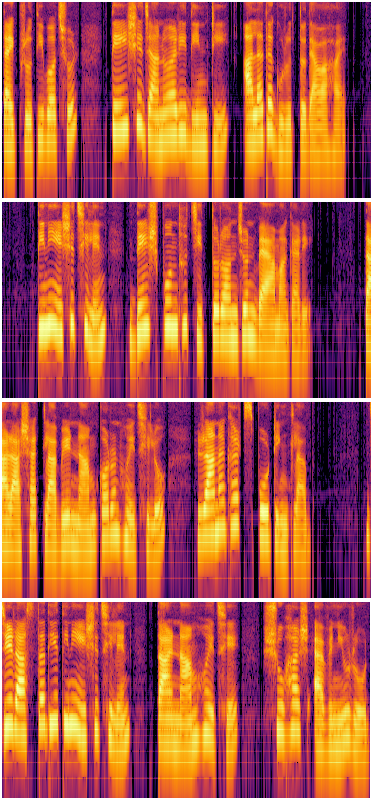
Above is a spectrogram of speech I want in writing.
তাই প্রতি বছর তেইশে জানুয়ারি দিনটি আলাদা গুরুত্ব দেওয়া হয়। তিনি এসেছিলেন দেশবন্ধু চিত্তরঞ্জন ব্যায়ামাগারে। তার আশা ক্লাবের নামকরণ হয়েছিল রানাঘাট স্পোর্টিং ক্লাব। যে রাস্তা দিয়ে তিনি এসেছিলেন, তার নাম হয়েছে সুহাস অ্যাভিনিউ রোড।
